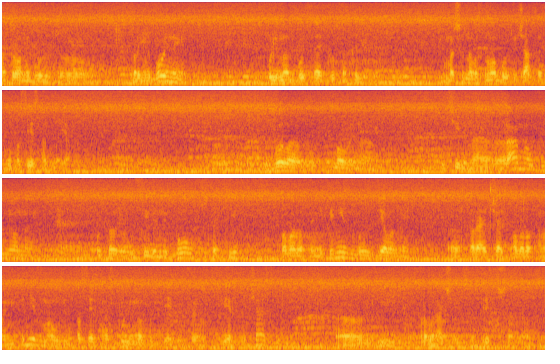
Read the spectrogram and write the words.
Патроны будут э, бронебойные. Пулемет будет стоять крупнокалиберный. Машина в основном будет участвовать непосредственно в боях. Было установлено усиленная рама удлиненная, усиленный пол, штатив, поворотный механизм был сделанный. Э, Вторая часть поворотного механизма уже непосредственно с пулемета крепится к верхней части э, и проворачивается на 360 градусов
